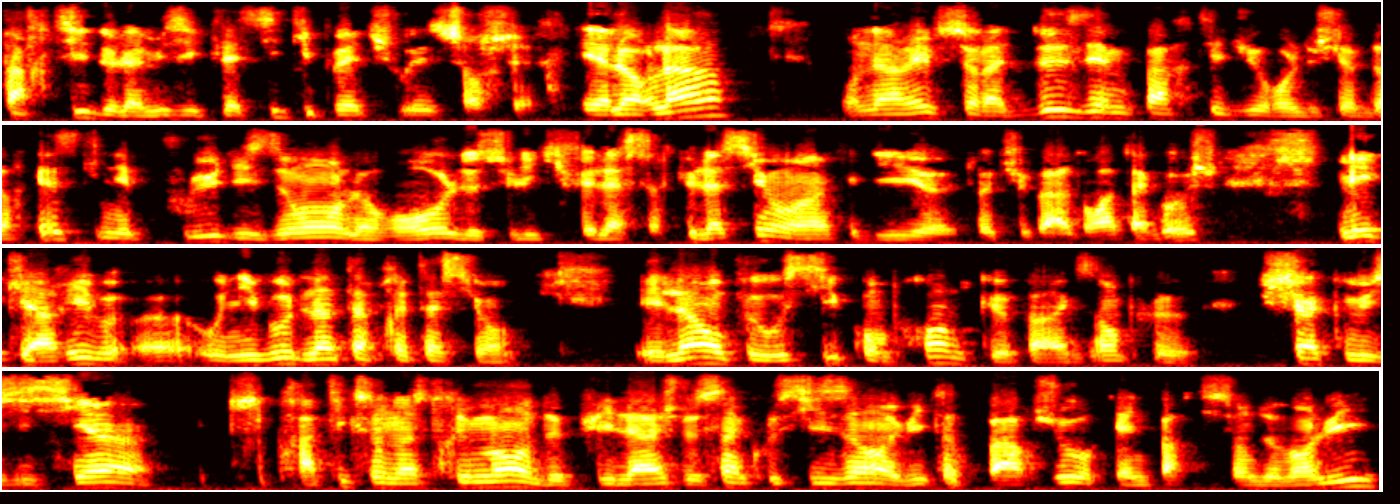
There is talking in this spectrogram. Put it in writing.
partie de la musique classique qui peut être jouée sur chef. Et alors là, on arrive sur la deuxième partie du rôle du chef d'orchestre, qui n'est plus, disons, le rôle de celui qui fait la circulation, hein, qui dit euh, toi tu vas à droite, à gauche, mais qui arrive euh, au niveau de l'interprétation. Et là, on peut aussi comprendre que, par exemple, chaque musicien qui pratique son instrument depuis l'âge de 5 ou 6 ans, 8 heures par jour, qui a une partition devant lui,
